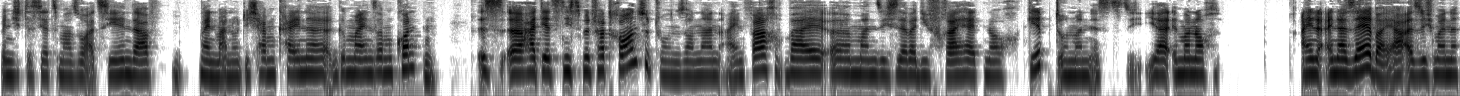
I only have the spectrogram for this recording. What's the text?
wenn ich das jetzt mal so erzählen darf, mein Mann und ich haben keine gemeinsamen Konten. Es äh, hat jetzt nichts mit Vertrauen zu tun, sondern einfach, weil äh, man sich selber die Freiheit noch gibt und man ist ja immer noch einer, selber, ja. Also ich meine,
